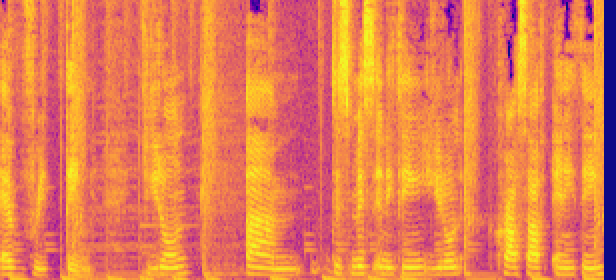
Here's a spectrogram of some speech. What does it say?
everything. You don't um, dismiss anything, you don't cross off anything.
